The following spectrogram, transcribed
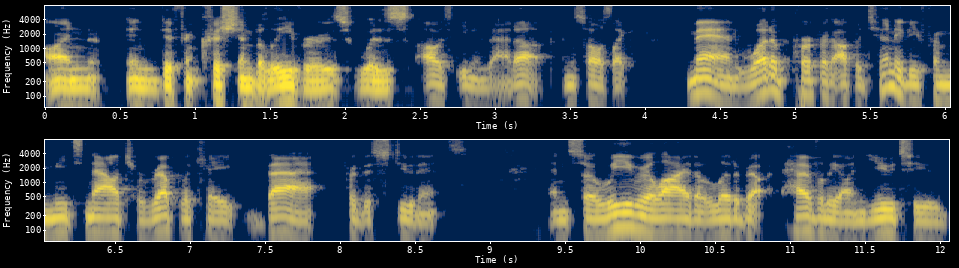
on in different christian believers was i was eating that up. And so i was like man what a perfect opportunity for me to now to replicate that for the students. And so we relied a little bit heavily on youtube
